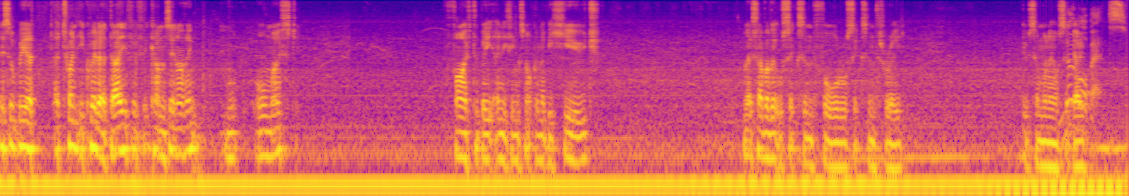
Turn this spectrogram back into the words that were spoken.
This will be a, a twenty quid a Dave if it comes in. I think almost five to beat anything's not going to be huge. Let's have a little six and four or six and three. Give someone else no a go. More bets.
